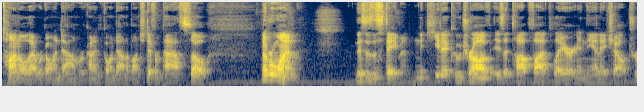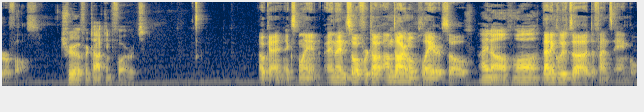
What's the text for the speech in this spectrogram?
tunnel that we're going down. We're kind of going down a bunch of different paths. So number one. This is the statement. Nikita Kucherov is a top five player in the NHL. True or false? True if we're talking forwards. Okay, explain. And then, so if we're talking, I'm talking about players, so I know. Well, that includes uh, defense and goalie.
